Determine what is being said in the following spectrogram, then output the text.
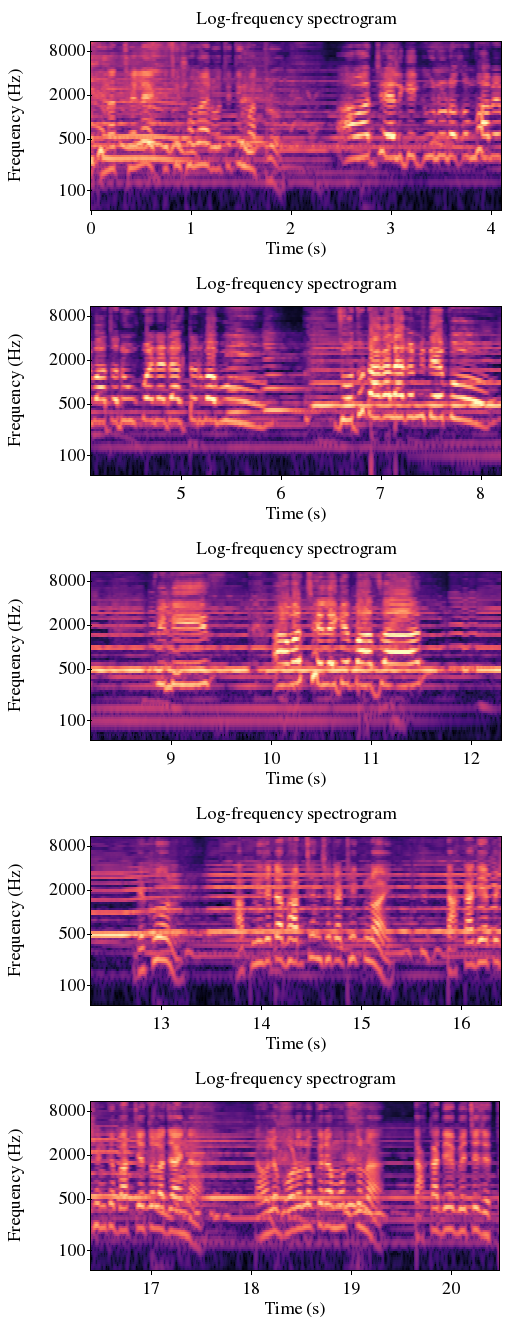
আপনার ছেলে কিছু সময়ের অতিথি মাত্র। আমার ছেলেকে কোনো রকম ভাবে বাঁচানো উপায় নেই ডাক্তার বাবু যত টাকা লাগে আমি দেব। প্লিজ আমার ছেলেকে বাঁচান। দেখুন আপনি যেটা ভাবছেন সেটা ঠিক নয়। টাকা দিয়ে পেশেন্টকে বাঁচিয়ে তোলা যায় না। তাহলে বড় লোকেরা মরতো না টাকা দিয়ে বেঁচে যেত।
